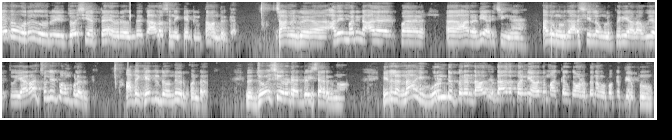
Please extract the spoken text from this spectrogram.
ஏதோ ஒரு ஒரு ஜோசியர்கிட்ட இவர் வந்து ஆலோசனை கேட்டுக்கிட்டு தான் வந்திருக்காரு. சாமி அதே மாதிரி நான் இப்ப ஆறு அடி அடிச்சிங்க. அது உங்களுக்கு அரசியல்ல உங்களுக்கு பெரிய ஆளா உயர்த்தும். யாராவது சொல்லியிருப்பாங்க போல இருக்கு. அதை கேட்டுட்டு வந்து இவர் பண்றாரு. இந்த ஜோசியரோட அட்வைஸா இருக்கணும். இல்லைன்னா உருண்டு பிறண்டாவது ஏதாவது பண்ணியாவது மக்கள் கவனத்தை நம்ம பக்கம் திருப்பணும்.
